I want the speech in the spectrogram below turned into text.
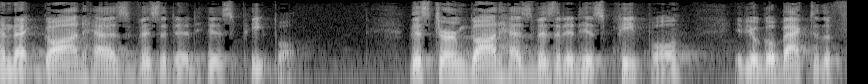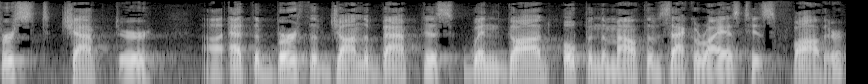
and that God has visited his people. This term, God has visited his people, if you'll go back to the first chapter, uh, at the birth of John the Baptist, when God opened the mouth of Zacharias, his father,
